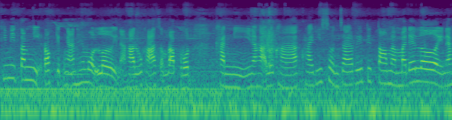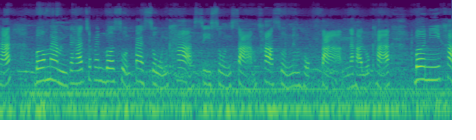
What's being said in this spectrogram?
ที่มีตำหนิเราเก็บงานให้หมดเลยนะคะ ลูกค้าสำหรับรถคันนี้นะคะ ลูกค้าใครที่สนใจรีบติดต่อแหมมมาได้เลยนะคะ เบอร์แหมมนะคะจะเป็นเบอร์ 080 ค่ะ 403 ค่ะ 0163 นะคะ ลูกค้าเบอร์นี้ค่ะ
